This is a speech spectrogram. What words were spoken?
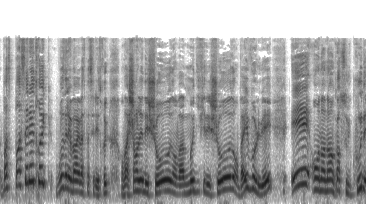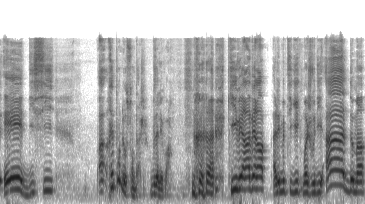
va se passer des trucs. Vous allez voir, il va se passer des trucs. On va changer des choses, on va modifier des choses, on va évoluer. Et on en a encore sous le coude. Et d'ici... Ah, répondez au sondage, vous allez voir. qui verra, verra. Allez mes petits geeks, moi je vous dis à demain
